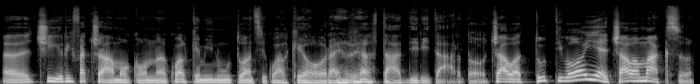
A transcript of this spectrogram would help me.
eh, ci rifacciamo con qualche minuto, anzi qualche ora in realtà di ritardo. Ciao a tutti voi e ciao a Max.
